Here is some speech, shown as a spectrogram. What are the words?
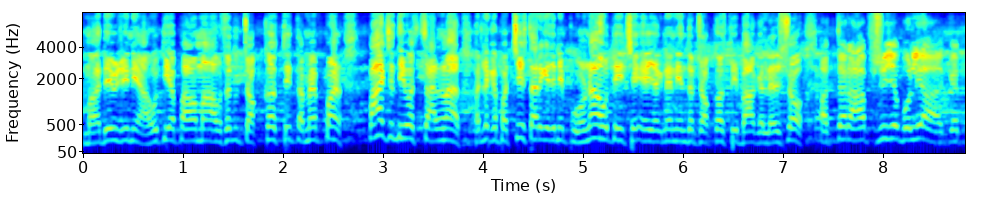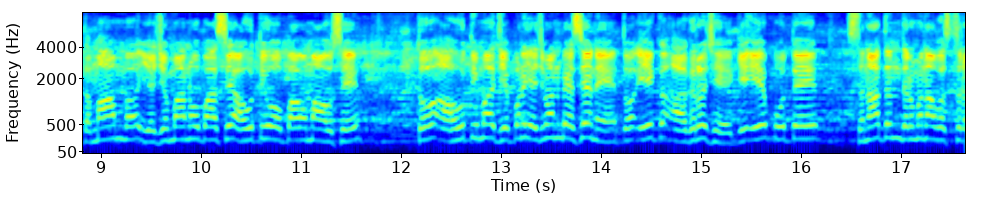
મહાદેવજીની આહુતિ અપાવવામાં આવશે. તો ચોક્કસથી તમે પણ પાંચ દિવસ ચાલનાર, એટલે કે પચીસ તારીખે જેની પૂર્ણાહુતિ છે એ યજ્ઞની અંદર ચોક્કસથી ભાગ લેશો. અત્યારે આપશ્રી જે બોલ્યા કે તમામ યજમાનો પાસે આહુતિઓ અપાવવામાં આવશે, તો આહુતિમાં જે પણ યજમાન બેસે ને, તો એક આગ્રહ છે કે એ પોતે સનાતન ધર્મના વસ્ત્ર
